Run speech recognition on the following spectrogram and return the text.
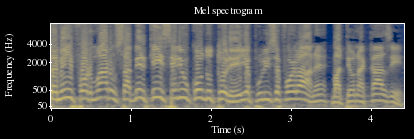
Também informaram saber quem seria o condutor. E aí a polícia foi lá, né? Bateu na casa e.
